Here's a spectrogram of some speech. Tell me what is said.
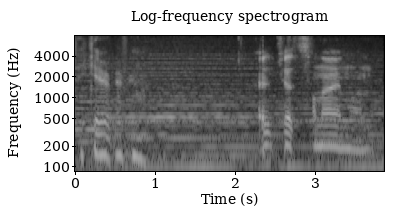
Take care of everyone. Headshot 911.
